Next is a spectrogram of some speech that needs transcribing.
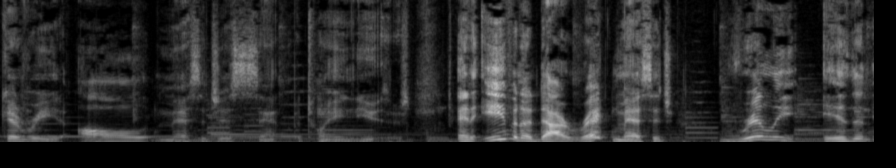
can read all messages sent between users. And even a direct message really isn't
